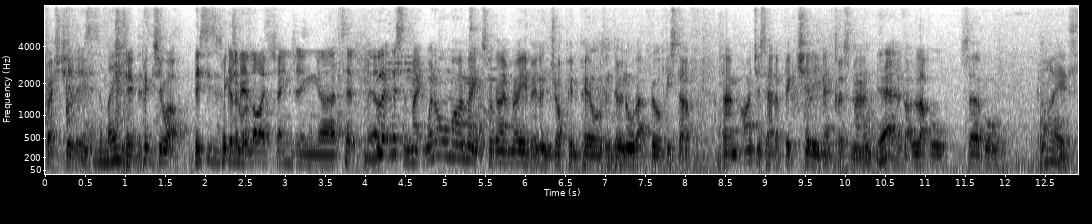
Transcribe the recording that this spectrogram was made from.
fresh chili, This is amazing. it picks you up. This is going to be a life-changing uh, tip for me. Look, listen, mate. When all my mates were going raving and dropping pills and doing all that filthy stuff, um, I just had a big chili necklace, man. Yeah. It's like Lovell, Serval. Guys,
